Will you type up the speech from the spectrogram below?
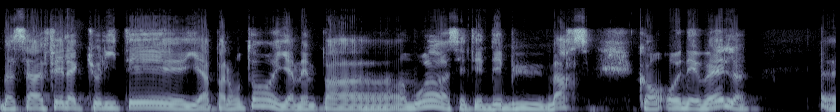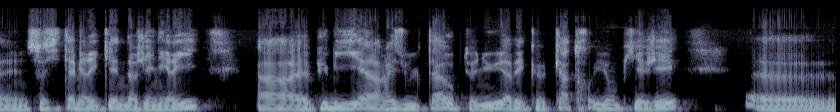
bah, ça a fait l'actualité il y a pas longtemps, il y a même pas un mois, c'était début mars, quand Honeywell, une société américaine d'ingénierie, a publié un résultat obtenu avec quatre ions piégés. Euh,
